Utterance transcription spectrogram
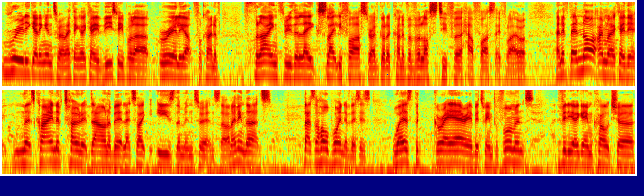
really getting into it. And I think, okay, these people are really up for kind of flying through the lake slightly faster. I've got a kind of a velocity for how fast they fly. Or, and if they're not, I'm like, okay, let's kind of tone it down a bit. Let's like ease them into it and stuff. And I think that's that's the whole point of this: is where's the grey area between performance, video game culture,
